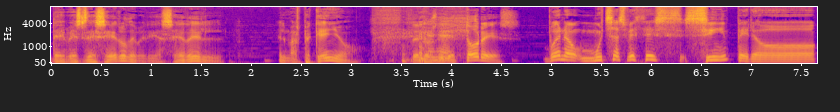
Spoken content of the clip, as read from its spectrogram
debes de ser o deberías ser el, el más pequeño de los directores. Bueno, muchas veces sí, pero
